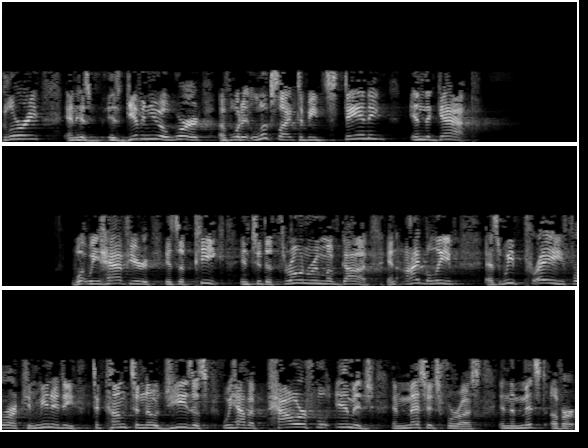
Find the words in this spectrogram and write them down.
glory and has, has given you a word of what it looks like to be standing in the gap what we have here is a peek into the throne room of God. And I believe as we pray for our community to come to know Jesus, we have a powerful image and message for us in the midst of our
